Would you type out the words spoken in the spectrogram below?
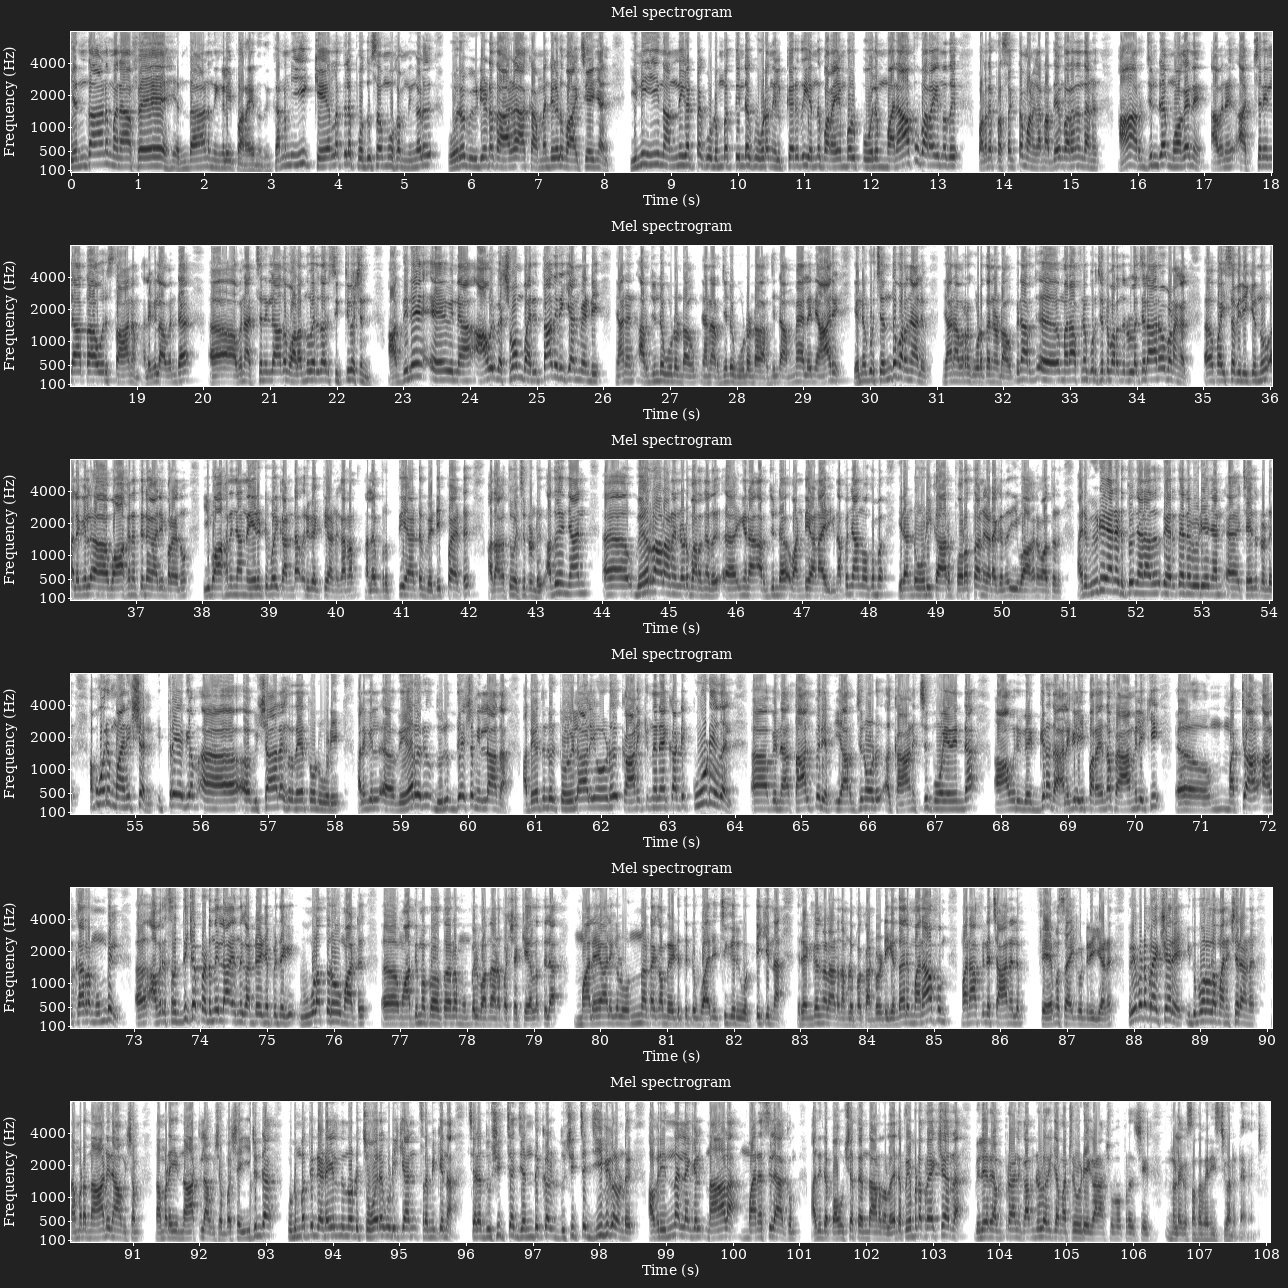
എന്താണ് മനാഫേ? എന്താണ് നിങ്ങൾ ഈ പറയുന്നത്? കാരണം ഈ കേരളത്തിലെ പൊതുസമൂഹം നിങ്ങൾ ഓരോ വീഡിയോയുടെ താഴെ ആ കമന്റുകൾ വായിച്ചു കഴിഞ്ഞാൽ ഇനി ഈ നന്ദികെട്ട കുടുംബത്തിന്റെ കൂടെ നിൽക്കരുത് എന്ന് പറയുമ്പോൾ പോലും മനാഫ് പറയുന്നത് വളരെ പ്രസക്തമാണ്. കാരണം അദ്ദേഹം പറയുന്നത് എന്താണ്? ആ അർജുന്റെ മകന് അവന് അച്ഛനില്ലാത്ത ആ ഒരു സ്ഥാനം അല്ലെങ്കിൽ അവന്റെ അവൻ അച്ഛനില്ലാതെ വളർന്നു വരുന്ന ഒരു സിറ്റുവേഷൻ അതിനെ പിന്നെ ആ ഒരു വിഷമം വരുത്താതിരിക്കാൻ വേണ്ടി ഞാൻ അർജുന്റെ കൂടെ ഉണ്ടാകും. ഞാൻ അർജുന്റെ കൂടെ ഉണ്ടാകും. അർജുന്റെ അമ്മ അല്ലെങ്കിൽ ആര് എന്നെ കുറിച്ച് എന്ത് പറഞ്ഞാലും ഞാൻ അവരുടെ കൂടെ തന്നെ ഉണ്ടാകും. പിന്നെ അർജു മനാഫിനെ കുറിച്ചിട്ട് പറഞ്ഞിട്ടുള്ള ചില ആരോപണങ്ങൾ. പൈസ പിരിക്കുന്നു അല്ലെങ്കിൽ വാഹനത്തിന്റെ കാര്യം പറയുന്നു. ഈ വാഹനം ഞാൻ നേരിട്ട് പോയി കണ്ട ഒരു വ്യക്തിയാണ്. കാരണം നല്ല വൃത്തിയായിട്ട് വെടിപ്പായിട്ട് അത് അകത്ത് വെച്ചിട്ടുണ്ട്. അത് ഞാൻ വേറൊരാളാണ് എന്നോട് പറഞ്ഞത്. ഇങ്ങനെ അർജുന്റെ വണ്ടിയാണ് ആയിരിക്കുന്നത് അപ്പൊ ഞാൻ നോക്കുമ്പോൾ ഈ രണ്ട് ഓടി കാർ പുറത്താണ് കിടക്കുന്നത് ഈ വാഹനഭാഗത്ത് അതിന്റെ വീഡിയോ ഞാൻ എടുത്തു. ഞാൻ അത് നേരത്തെ തന്നെ വീഡിയോ ഞാൻ ചെയ്തിട്ടുണ്ട്. അപ്പൊ ഒരു മനുഷ്യൻ ഇത്രയധികം വിശാല ഹൃദയത്തോടുകൂടി അല്ലെങ്കിൽ വേറൊരു ദുരുദ്ദേശമില്ലാതെ അദ്ദേഹത്തിന്റെ ഒരു തൊഴിലാളിയോട് കാണിക്കുന്നതിനെക്കാട്ടി കൂടുതൽ പിന്നെ താല്പര്യം ഈ അർജുനോട് കാണിച്ചു പോയതിന്റെ ആ ഒരു വ്യഗ്രത അല്ലെങ്കിൽ ഈ പറയുന്ന ഫാമിലിക്ക് മറ്റു ആൾക്കാരുടെ മുമ്പിൽ അവരെ ശ്രദ്ധിക്കപ്പെടുന്നില്ല എന്ന് കണ്ടു കഴിഞ്ഞപ്പോഴത്തേക്ക് ഊളത്തരവുമായിട്ട് മാധ്യമപ്രവർത്തകരുടെ മുമ്പിൽ വന്നതാണ്. പക്ഷെ കേരളത്തിലെ മലയാളികൾ ഒന്നടങ്കം എടുത്തിട്ട് വലിച്ചു കയറി ഒട്ടിക്കുന്ന രംഗങ്ങളാണ് നമ്മളിപ്പോൾ കണ്ടുകൊണ്ടിരിക്കുന്നത്. എന്തായാലും മനാഫും മനാഫിന്റെ ചാനലും ഫേമസ് ആയിക്കൊണ്ടിരിക്കുകയാണ്. പ്രിയപ്പെട്ട പ്രേക്ഷകരെ ഇതുപോലുള്ള മനുഷ്യരാണ് നമ്മുടെ നാടിനാവശ്യം നമ്മുടെ ഈ നാട്ടിലാവശ്യം. പക്ഷെ ഇതിന്റെ കുടുംബത്തിന്റെ ഇടയിൽ നിന്നുകൊണ്ട് ചോര കുടിക്കാൻ ശ്രമിക്കുന്ന ചില ദുഷിച്ച ജന്തുക്കൾ ദുഷിച്ച ജീവികളുണ്ട്. അവർ ഇന്നല്ലെങ്കിൽ നാളെ മനസ്സിലാക്കും അതിന്റെ പൗഷത്ത് എന്താണെന്നുള്ളത്. എന്റെ പ്രിയപ്പെട്ട പ്രേക്ഷകരുടെ വിലയേറിയ അഭിപ്രായം കമന്റുകൾ അറിയിക്കാൻ മറ്റൊരു വീഡിയോ കാണാം. ശുഭപ്രതീക്ഷയിൽ നിങ്ങളുടെയൊക്കെ സ്വന്തം വെനീസ് ടു എന്റർടൈൻമെന്റ്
